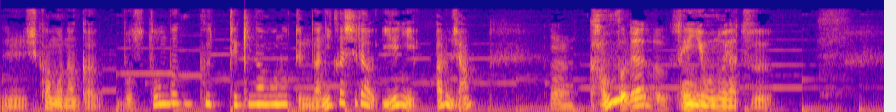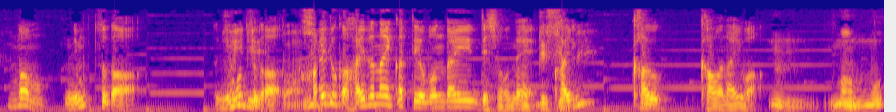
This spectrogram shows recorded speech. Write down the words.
うんしかもなんか、ボストンバッグ的なものって何かしら家にあるじゃん？うん。買う？とりあえず、専用のやつ。まあ、荷物が、荷物がね入るか入らないかっていう問題でしょうね。ですよね。買い買う、買わないは。うん。まあ、も、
